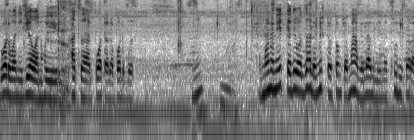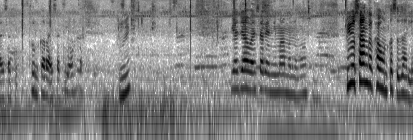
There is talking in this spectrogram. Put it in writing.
गोडवानी जेवण होईल खाचा पोटाला पोटभर हं? म्हणून इतक्या दिवस झाले मिस्टर तुमच्या मागे लागले मी चुली करायसाठी चूल करायसाठी. हं? या जेवाय सगळ्यांनी मामानं मावशी. पिऊ सांग खाऊन कसं झाले?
